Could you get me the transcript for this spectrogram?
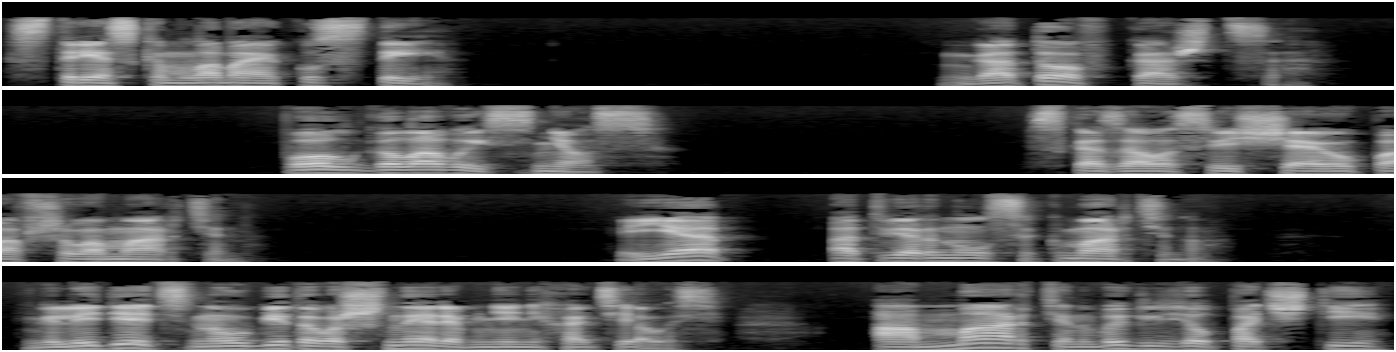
с треском ломая кусты. Готов, кажется. Пол головы снес, сказал, освещая упавшего Мартин. Я отвернулся к Мартину. Глядеть на убитого Шнеля мне не хотелось. А Мартин выглядел почти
